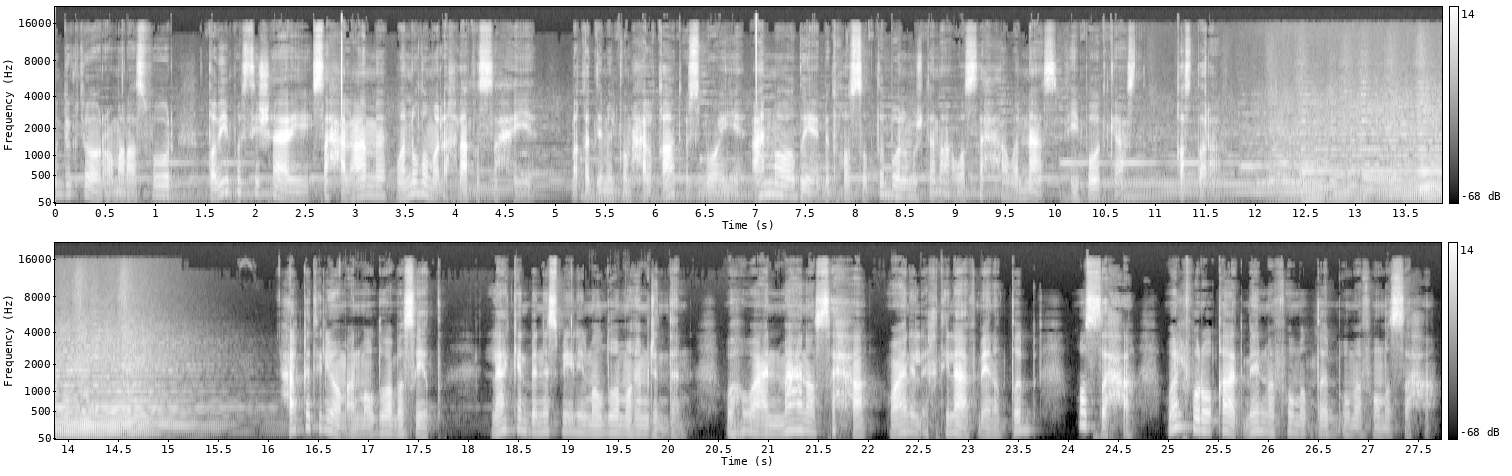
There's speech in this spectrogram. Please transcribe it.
الدكتور عمر عصفور طبيب واستشاري الصحة العامة والنظم والأخلاق الصحية. بقدم لكم حلقات أسبوعية عن مواضيع بتخص الطب والمجتمع والصحة والناس في بودكاست قسطرة. حلقة اليوم عن موضوع بسيط لكن بالنسبة لي الموضوع مهم جدا وهو عن معنى الصحة وعن الاختلاف بين الطب والصحة والفروقات بين مفهوم الطب ومفهوم الصحة.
